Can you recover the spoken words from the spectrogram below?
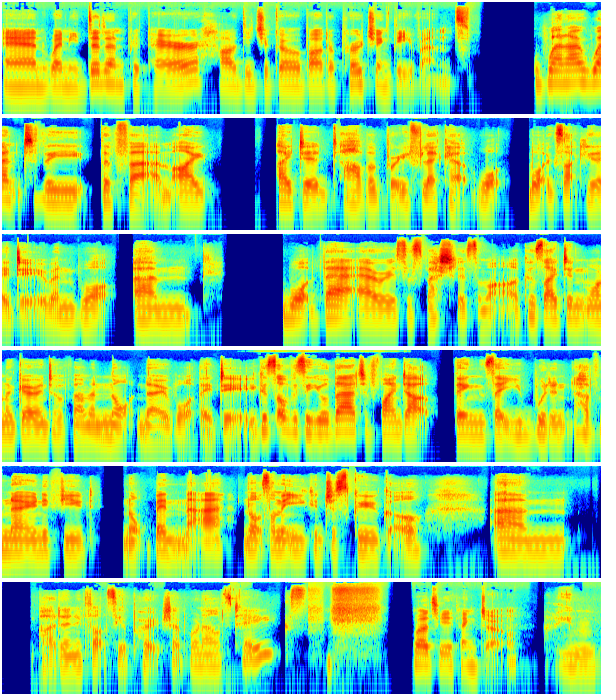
And when you didn't prepare, how did you go about approaching the event? When I went to the the firm, I I did have a brief look at what what exactly they do and what um what their areas of specialism are because I didn't want to go into a firm and not know what they do because obviously you're there to find out things that you wouldn't have known if you'd not been there, not something you could just Google. Um, but I don't know if that's the approach everyone else takes. what do you think, Joe? I mean,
